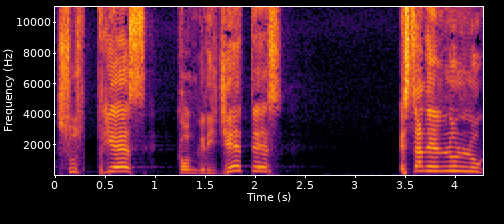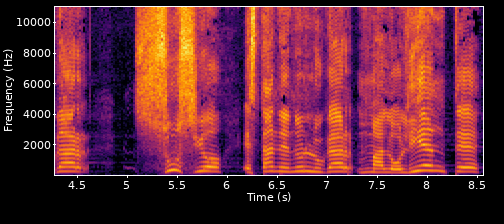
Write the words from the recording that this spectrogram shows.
sus pies con grilletes. Están en un lugar sucio, están en un lugar maloliente,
